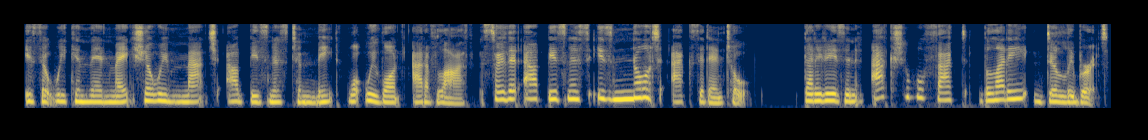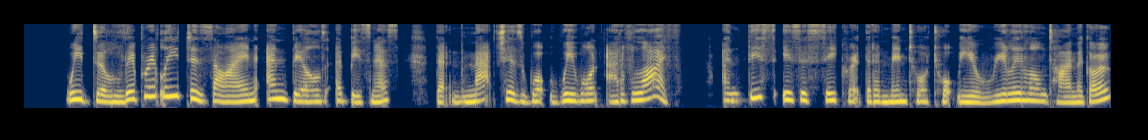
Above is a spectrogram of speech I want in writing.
is that we can then make sure we match our business to meet what we want out of life so that our business is not accidental, that it is an actual fact bloody deliberate. We deliberately design and build a business that matches what we want out of life. And this is a secret that a mentor taught me a really long time ago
